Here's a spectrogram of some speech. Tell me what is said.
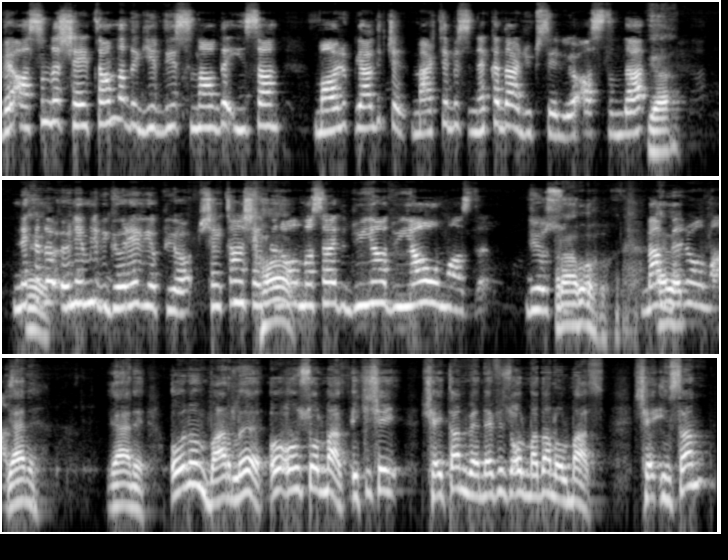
Ve aslında şeytanla da girdiği sınavda insan mağlup geldikçe mertebesi ne kadar yükseliyor aslında. Ya Ne Evet. kadar önemli bir görev yapıyor. Şeytan şeytan Tabii. olmasaydı dünya dünya olmazdı diyorsun. bravo. Ben ben olmazdım. Yani yani onun varlığı o onsuz olmaz. İki şey şeytan ve nefis olmadan olmaz. Şey insan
